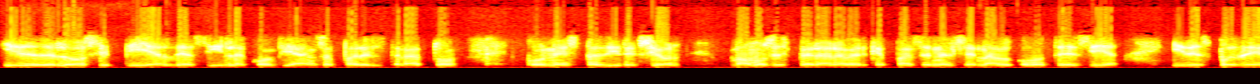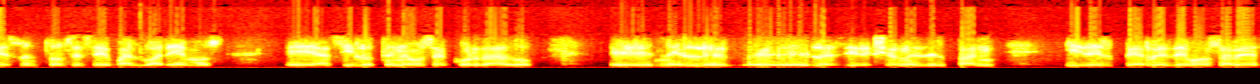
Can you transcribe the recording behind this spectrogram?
Y desde luego se pierde así la confianza para el trato con esta dirección. Vamos a esperar a ver qué pasa en el Senado, como te decía, y después de eso entonces evaluaremos, eh, así lo tenemos acordado en el, eh, las direcciones del PAN y del PRD, vamos a ver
